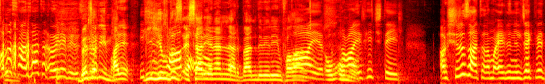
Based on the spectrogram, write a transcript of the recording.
ama sen zaten öyle birisin. Ben öyleyim. Hani bir İşin yıldız tuhafı eser o. yenenler ben de vereyim falan. Hayır, O- o mu? hayır hiç değil. Aşırı zaten ama evlenilecek ve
